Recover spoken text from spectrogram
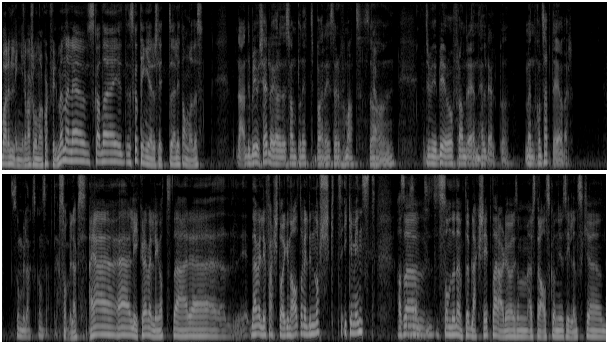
bare en lengre versjon av kortfilmen, eller skal, det, skal ting gjøres litt, litt annerledes? Nei, det blir jo kjedelig å gjøre det samme på nytt, bare i større format. Så Ja. jeg tror vi blir å forandre en hel del på det. Men konseptet er jo der. Zombielakskonseptet. Zombielaks. Jeg, jeg liker det veldig godt. Det er, eh, det er veldig ferskt og originalt, og veldig norskt, ikke minst. Altså, som du nevnte, Black Sheep, der er det jo liksom australsk og newzealandsk eh,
